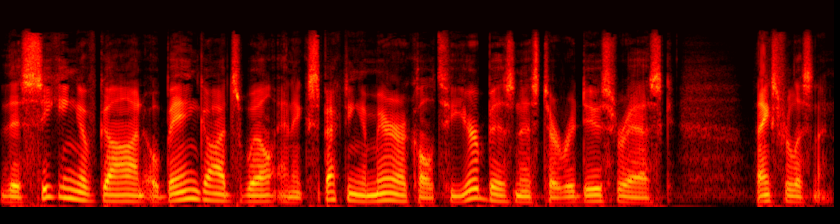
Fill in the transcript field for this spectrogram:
the seeking of God, obeying God's will, and expecting a miracle to your business to reduce risk. Thanks for listening.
